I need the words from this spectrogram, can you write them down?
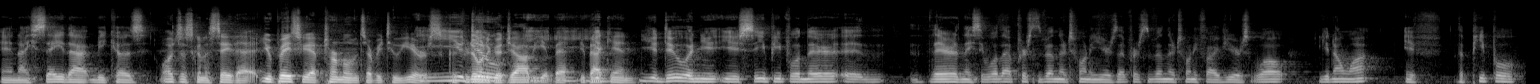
and I say that because Well, I was just going to say that you basically have term limits every two years. if you you're doing a good job, you get back. You back in. You do, and you, you see people in there, uh, there, and they say, "Well, that person's been there 20 years. That person's been there 25 years." Well, you know what? If the people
